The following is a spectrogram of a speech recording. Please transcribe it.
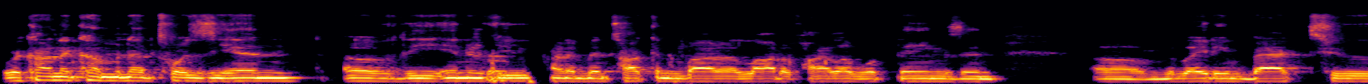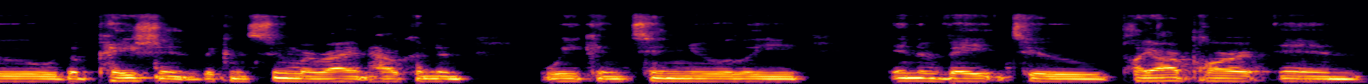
we're kind of coming up towards the end of the interview. Kind of been talking about a lot of high level things and um, relating back to the patient, the consumer, right? And how can we continually innovate to play our part in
